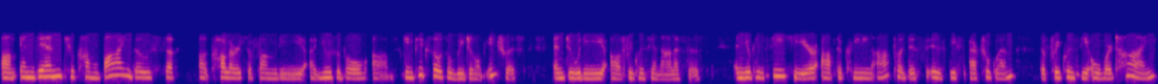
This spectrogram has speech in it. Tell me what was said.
Um, and then to combine those uh, colors from the usable um, skin pixels or region of interest and do the frequency analysis. And you can see here, after cleaning up, this is the spectrogram, the frequency over time.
